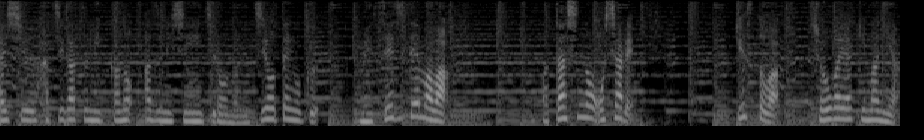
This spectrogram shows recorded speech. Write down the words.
来週8月3日の安住紳一郎の日曜天国。メッセージテーマは「私のおしゃれ」ゲストは生姜焼きマニア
